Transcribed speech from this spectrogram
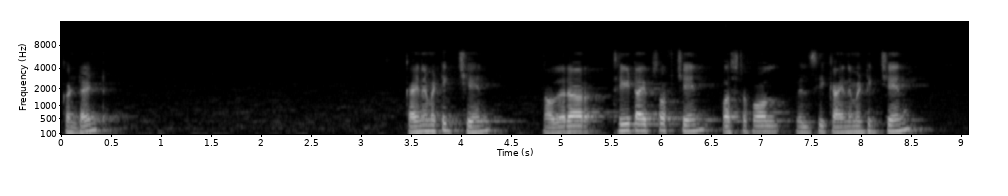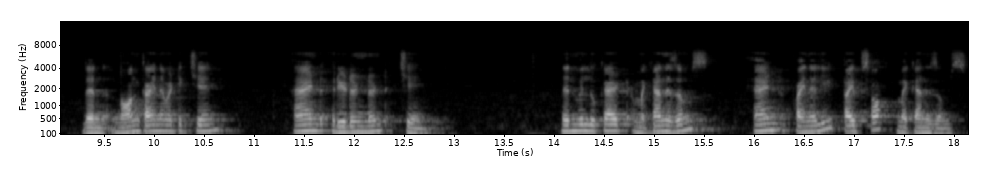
Content Kinematic chain. Now there are three types of chain. First of all, we'll see kinematic chain, then non-kinematic chain and redundant chain then we'll look at mechanisms and finally types of mechanisms.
